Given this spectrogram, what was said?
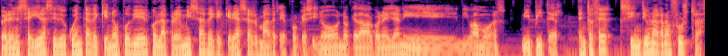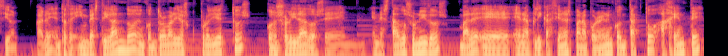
Pero enseguida se dio cuenta de que no podía ir con la premisa de que quería ser madre, porque si no, no quedaba con ella ni, ni vamos, ni Peter. Entonces sintió una gran frustración. ¿Vale? Entonces, investigando, encontró varios proyectos consolidados en, en Estados Unidos, ¿vale? Eh, en aplicaciones para poner en contacto a gente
